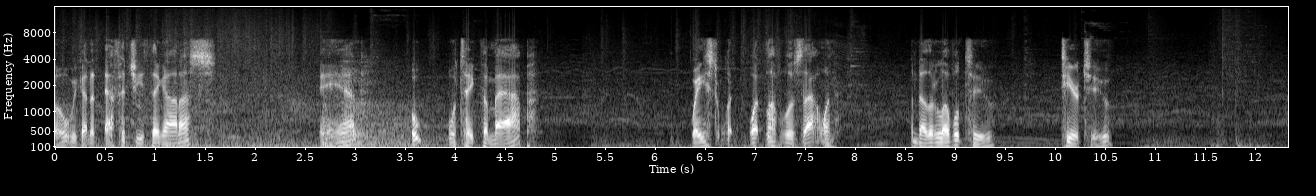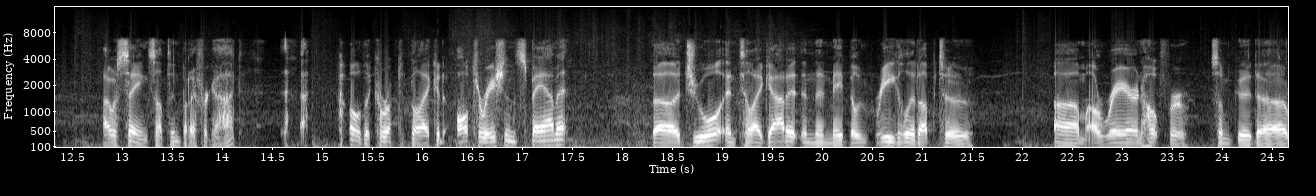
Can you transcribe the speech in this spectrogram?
oh, we got an effigy thing on us, and oh, we'll take the map. Waste, what, what level is that one? Another level 2. Tier 2. I was saying something, but I forgot. oh, the corrupted. I could alteration spam it, the jewel, until I got it, and then maybe regal it up to um, a rare and hope for some good uh,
